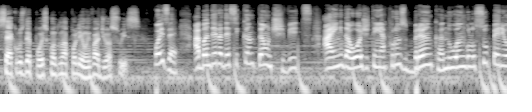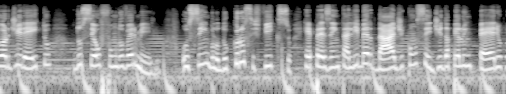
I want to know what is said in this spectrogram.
séculos depois, quando Napoleão invadiu a Suíça. Pois é, a bandeira desse cantão de Schwyz ainda hoje tem a cruz branca no ângulo superior direito do seu fundo vermelho. O símbolo do crucifixo representa a liberdade concedida pelo império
